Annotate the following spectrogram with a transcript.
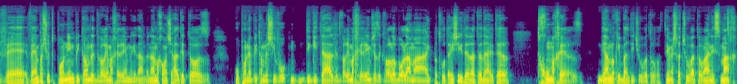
ו, והם פשוט פונים פתאום לדברים אחרים, נגיד הבן אדם האחרון שאלתי אותו, אז הוא פונה פתאום לשיווק דיגיטל ודברים אחרים שזה כבר לא בעולם ההתפתחות האישית, אלא אתה יודע, יותר תחום אחר, אז גם לא קיבלתי תשובות טובות. אם יש לך תשובה טובה אני אשמח.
